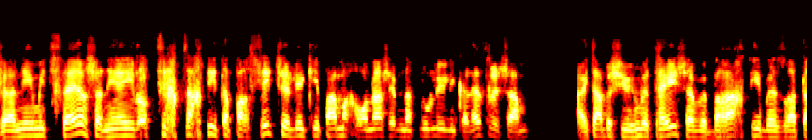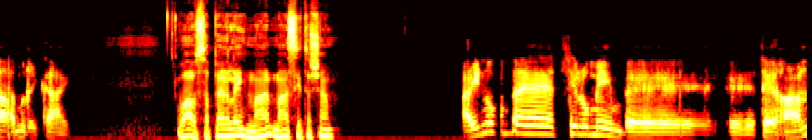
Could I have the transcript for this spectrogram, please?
ואני מצטער שאני לא צחצחתי את הפרסית שלי, כי פעם אחרונה שהם נתנו לי להיכנס לשם, הייתה ב-79 וברחתי בעזרת האמריקאים. וואו, ספר לי, מה, מה עשית שם? היינו בצילומים בטהרן,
